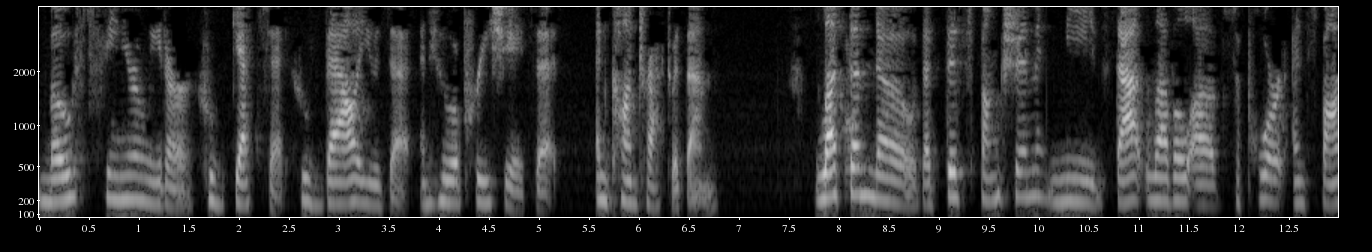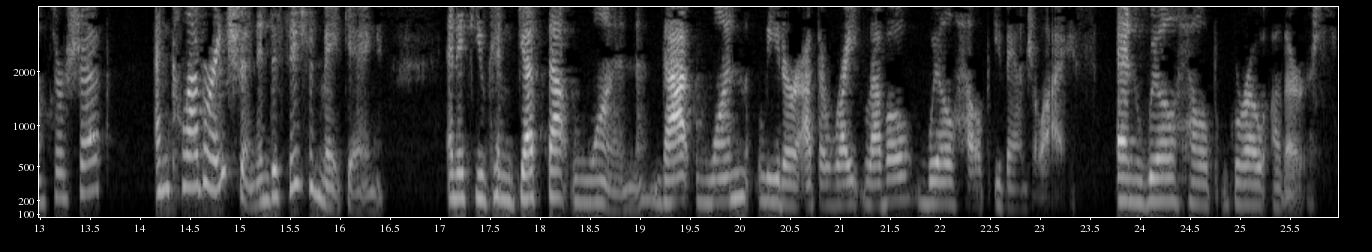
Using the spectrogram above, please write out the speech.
most senior leader who gets it who values it and who appreciates it and contract with them let them know that this function needs that level of support and sponsorship and collaboration in decision making. And if you can get that one, that one leader at the right level will help evangelize and will help grow others.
